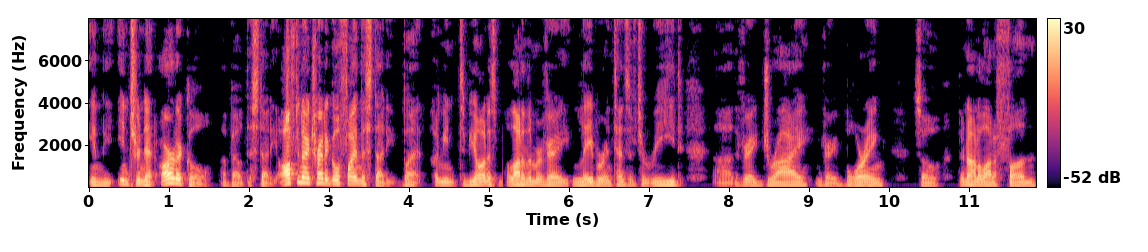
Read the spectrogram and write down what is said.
in the internet article about the study. Often I try to go find the study, but I mean, to be honest, a lot of them are very labor intensive to read. Uh, they're very dry, very boring. So they're not a lot of fun.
